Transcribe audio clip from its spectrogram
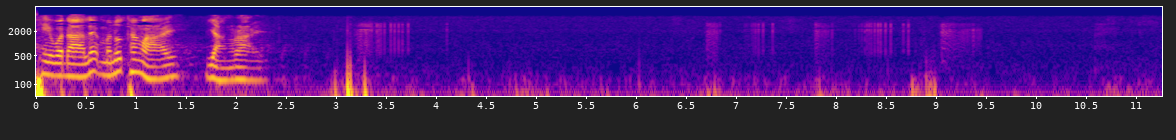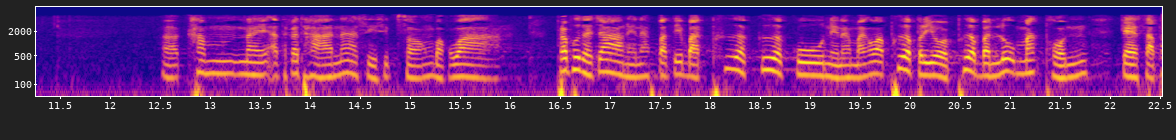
เทวดาและมนุษย์ทั้งหลายอย่างไรคำในอัตถกถาหน้า 42 บอกว่า พระพุทธเจ้าเนี่ยนะปฏิบัติเพื่อเกื้อกูลเนี่ยนะหมายว่าเพื่อประโยชน์เพื่อบรรลุมรรคผล แก่สรรพ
